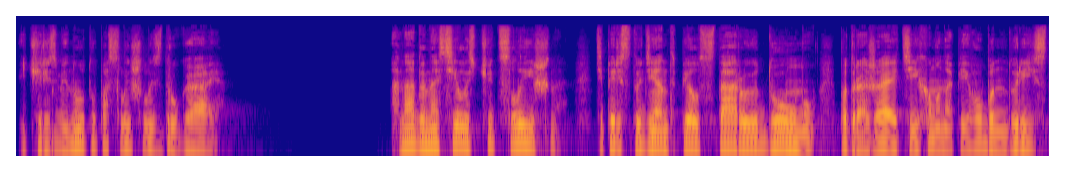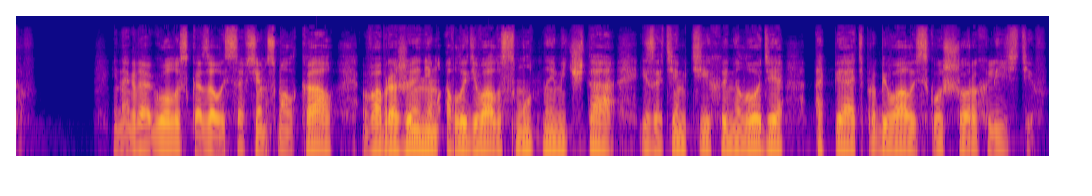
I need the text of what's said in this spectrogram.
и через минуту послышалась другая. Она доносилась чуть слышно. Теперь студент пел старую думу, подражая тихому напеву бандуристов. Иногда голос, казалось, совсем смолкал, воображением овладевала смутная мечта, и затем тихая мелодия опять пробивалась сквозь шорох листьев.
